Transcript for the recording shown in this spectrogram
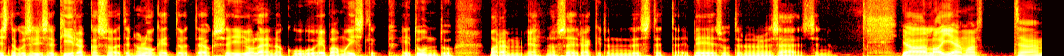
mis nagu sellise kiirelt kasvava tehnoloogiaettevõtte jaoks ei ole nagu ebamõistlik, ei tundu. varem jah, noh, sai rääkida nendest, et PE suhted on üle saja sinna. ja laiemalt äh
